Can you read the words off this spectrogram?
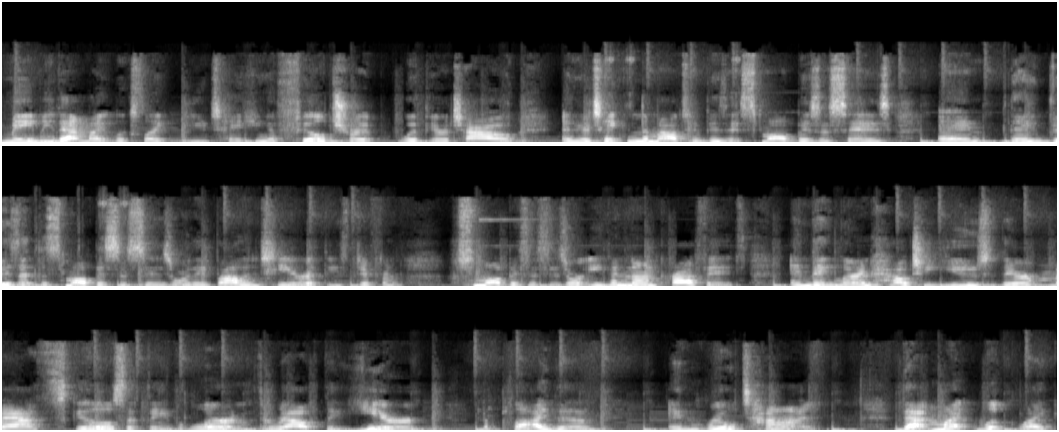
Maybe that might look like you taking a field trip with your child and you're taking them out to visit small businesses and they visit the small businesses or they volunteer at these different small businesses or even nonprofits and they learn how to use their math skills that they've learned throughout the year and apply them in real time that might look like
